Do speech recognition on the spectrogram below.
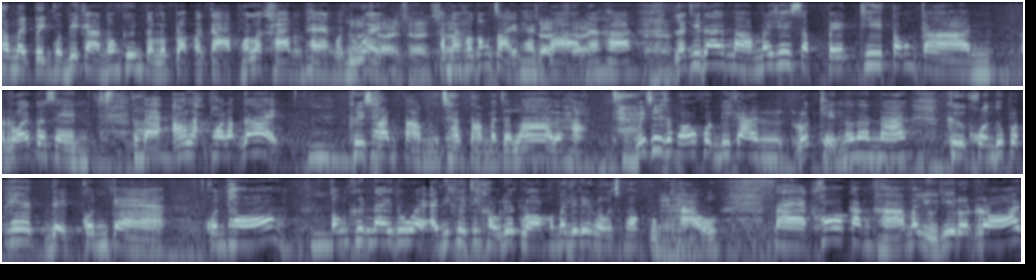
ทำไมเป็นคนพิการต้องขึ้นแต่รถปรับอากาศเพราะราคามันแพงกว่าด้วยใช่ใช่ใช่ทำไมเขาต้องจ่ายแพงกว่าใช่ใช่นะคะ อ่าฮะ และที่ได้มาไม่ใช่สเปคที่ต้องการร้อยเปอร์เซ็นต์แต่เอาละพอรับได้คือชานต่ำชานต่ำมันจะล่าเลยค่ะ ค่ะ ไม่ใช่เฉพาะคนพิการรถเข็นเท่านั้นนะ คือคนทุกประเภทเด็กคนแก่คนท้องต้องขึ้นได้ด้วย อันนี้คือที่เขาเรียกร้องเขาไม่ได้เรียกร้องเฉพาะกลุ่มเขา แต่ข้อกังขามาอยู่ที่รถร้อน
